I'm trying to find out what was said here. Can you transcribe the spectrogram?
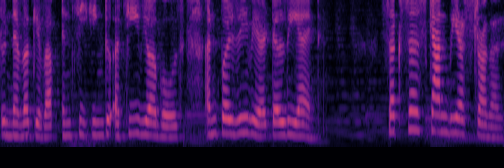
to never give up in seeking to achieve your goals and persevere till the end. Success can be a struggle.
